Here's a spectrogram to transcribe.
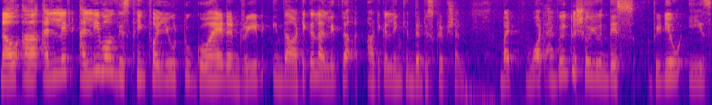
Now uh, I'll let I'll leave all this thing for you to go ahead and read in the article. I'll leave the article link in the description. But what I'm going to show you in this video is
